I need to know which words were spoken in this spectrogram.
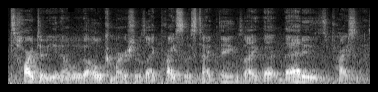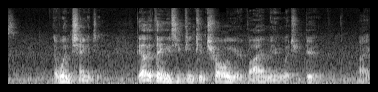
It's hard to, you know, the old commercials like priceless type things like that. That is priceless. I wouldn't change it. The other thing is you can control your environment and what you do. Like,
